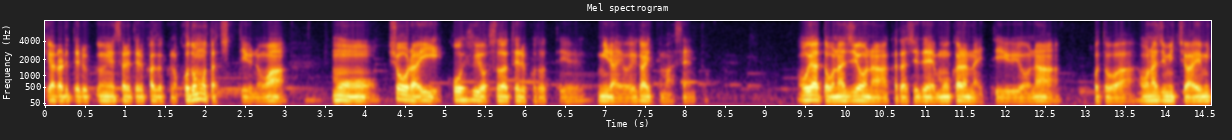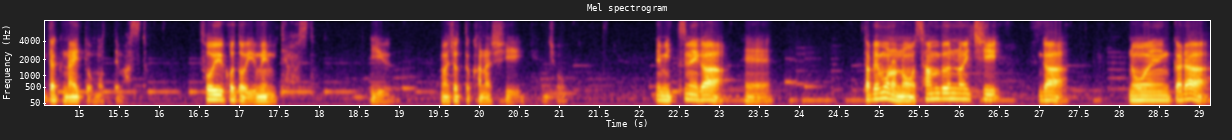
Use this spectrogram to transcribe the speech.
やられてる運営されてる家族の子供たちっていうのはもう将来コーヒーを育てることっていう未来を描いてませんと。親と同じような形で儲からないっていうようなことは同じ道を歩みたくないと思ってますと。そういうことを夢見てますいう、まあ、ちょっと悲しい現状。で、3つ目が、えー、食べ物の3分の1が農園から、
